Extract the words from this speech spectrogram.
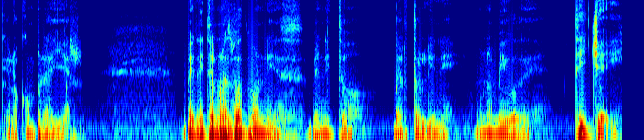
que lo compré ayer. Benito no es Bad Bunny, es Benito Bertolini, un amigo de TJ.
